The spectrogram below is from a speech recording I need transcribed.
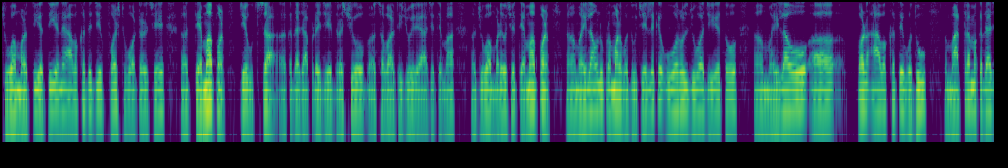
જોવા મળતી હતી. અને આ વખતે જે ફર્સ્ટ વોટર છે તેમાં પણ જે ઉત્સાહ કદાચ આપણે જે દ્રશ્યો સવારથી જોઈ રહ્યા છે તેમાં જોવા મળ્યો છે, તેમાં પણ મહિલાઓનું પ્રમાણ વધુ છે. એટલે કે ઓવરઓલ જોવા જઈએ તો મહિલાઓ પણ આ વખતે વધુ માત્રામાં કદાચ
